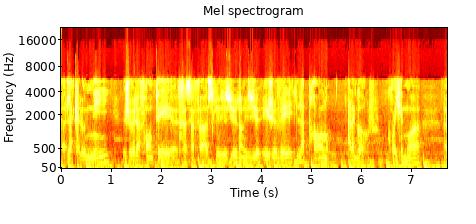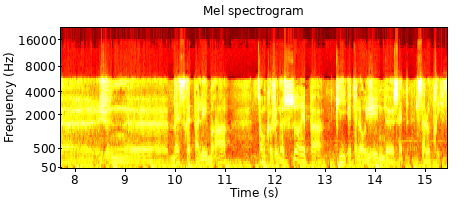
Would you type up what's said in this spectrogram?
Euh, la calomnie, je vais l'affronter euh, face à face, les yeux dans les yeux, et je vais la prendre à la gorge. Croyez-moi, euh, je ne baisserai pas les bras tant que je ne saurai pas qui est à l'origine de cette saloperie.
